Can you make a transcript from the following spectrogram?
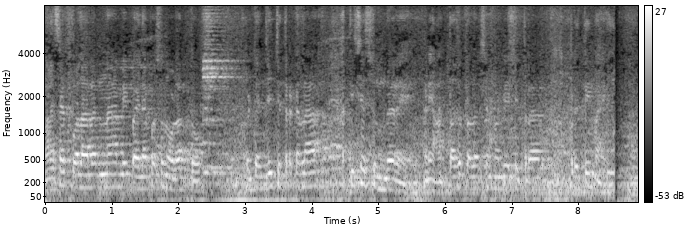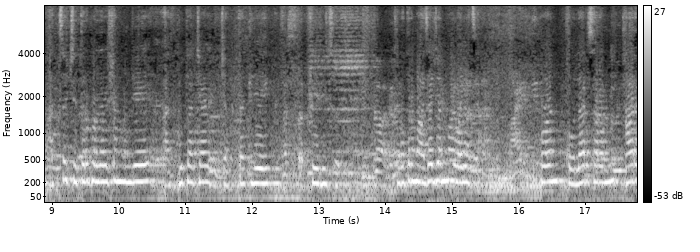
बाळासाहेब कोलारांना मी पहिल्यापासून ओळखतो. पण त्यांची चित्रकला अतिशय सुंदर आहे. आणि आत्ताचं प्रदर्शन म्हणजे चित्र प्रतिम आहे. आजचं चित्र प्रदर्शन म्हणजे अद्भुताच्या जगतातली एक फेरीच. खरं तर माझा जन्म वाईचा पण कोलार सरांनी फार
